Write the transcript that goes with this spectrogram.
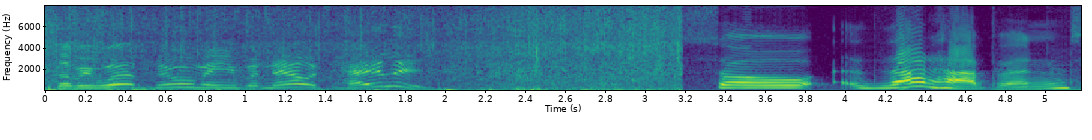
So we weren't filming, but now it's hailing. So that happened.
